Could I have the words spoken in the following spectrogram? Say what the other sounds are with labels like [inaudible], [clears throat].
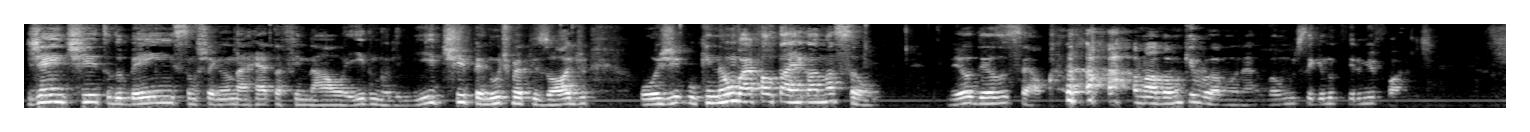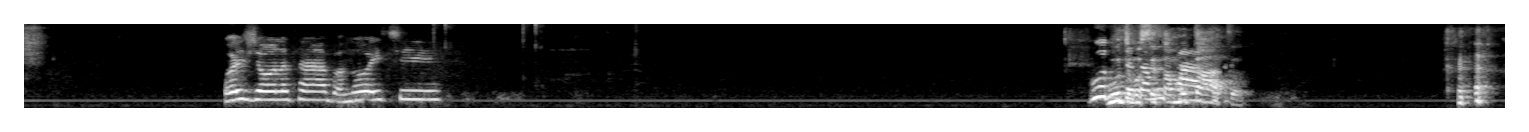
Gente, tudo bem? Estamos chegando na reta final aí do No Limite, penúltimo episódio. Hoje, o que não vai faltar é reclamação. Meu Deus do céu. [laughs] Mas vamos que vamos, né? Vamos seguindo firme e forte. Oi, Jonathan, boa noite. Guto, Guto você, está tá mutado. Ele não [laughs]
